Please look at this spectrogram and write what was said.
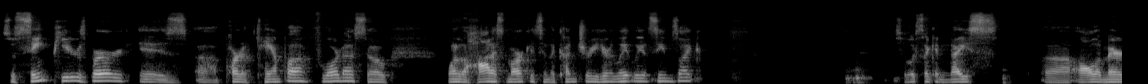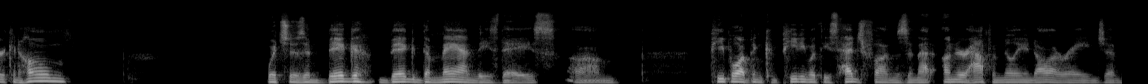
So St. Petersburg is uh, part of Tampa, Florida. So one of the hottest markets in the country here lately, it seems like. So it looks like a nice uh, all American home, which is in big, big demand these days. Um, people have been competing with these hedge funds in that under half a million dollar range. And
